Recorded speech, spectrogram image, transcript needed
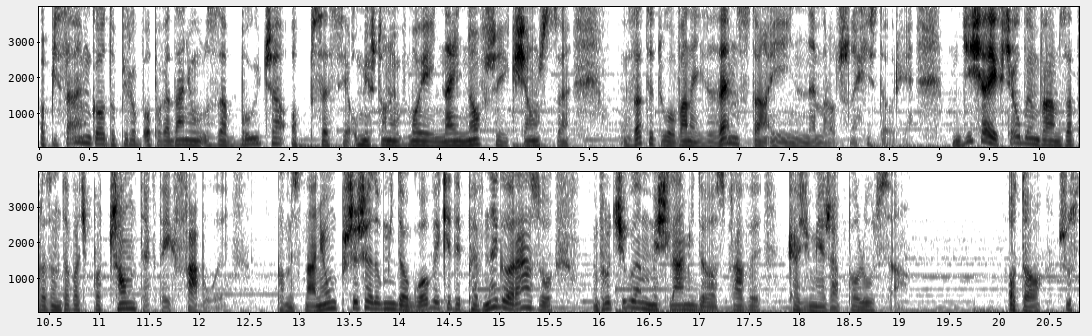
Opisałem go dopiero w opowiadaniu Zabójcza obsesja umieszczonym w mojej najnowszej książce zatytułowanej Zemsta i inne mroczne historie. Dzisiaj chciałbym Wam zaprezentować początek tej fabuły. Pomysł na nią przyszedł mi do głowy, kiedy pewnego razu wróciłem myślami do sprawy Kazimierza Polusa. Oto 6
